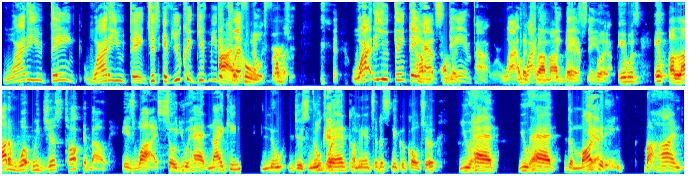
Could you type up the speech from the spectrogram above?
Why do you think? Why do you think? Just if you could give me the All right, Clef cool. Notes a- version. why do you think they I'm have I'm a- power? Why? I'm gonna why try do you my think they have best, but power? it was it, a lot of what we just talked about is why. So you had Nike, new this new Okay. brand coming into the sneaker culture. You had you had the marketing behind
